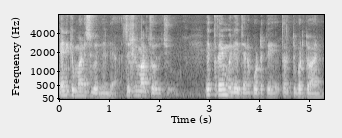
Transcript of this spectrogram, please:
എനിക്ക് മനസ്സ് വരുന്നില്ല. ശിഷ്യന്മാർ ചോദിച്ചു ഇത്രയും വലിയ ജനക്കൂട്ടത്തെ തൃപ്തിപ്പെടുത്തുവാൻ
